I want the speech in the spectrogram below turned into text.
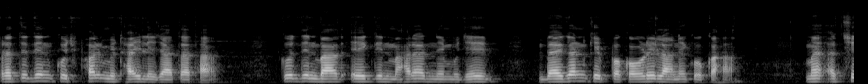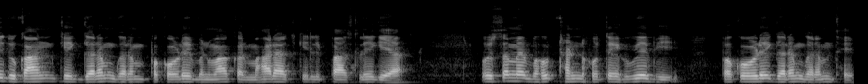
प्रतिदिन कुछ फल मिठाई ले जाता था। कुछ दिन बाद एक दिन महाराज ने मुझे बैगन के पकौड़े लाने को कहा। मैं अच्छी दुकान के गरम गरम पकौड़े बनवाकर महाराज के पास ले गया। उस समय बहुत ठंड होते हुए भी पकौड़े गरम गरम थे।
